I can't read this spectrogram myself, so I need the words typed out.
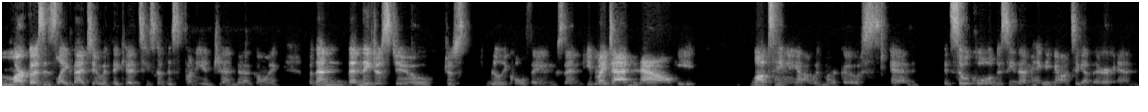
Marcos is like that too with the kids. He's got this funny agenda going. But then then they just do just really cool things. And even my dad now, he loves hanging out with Marcos. And it's so cool to see them hanging out together. And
